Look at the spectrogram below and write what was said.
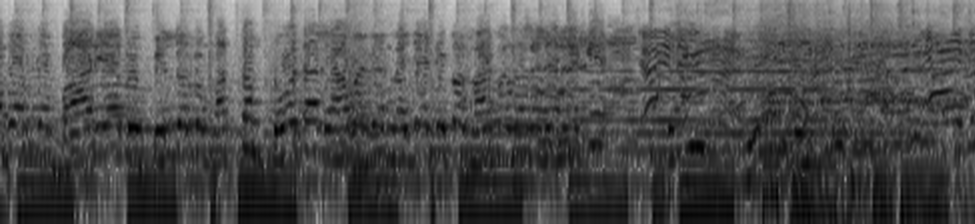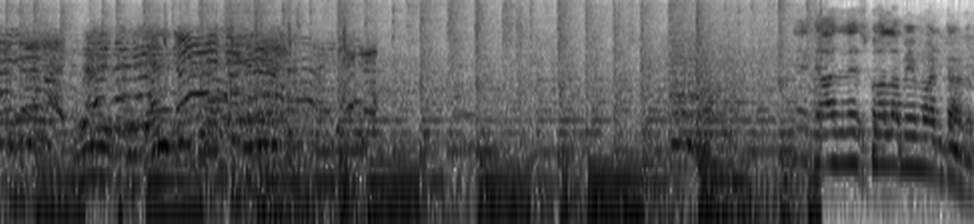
అది భార్యలు పిల్లలు మొత్తం టోటల్ యాభై వేల మెజార్టీతో సాయిబాబా గారికి గాజులు వేసుకోవాలా మేము అంటాడు.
